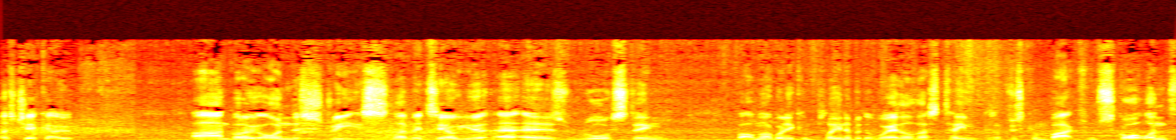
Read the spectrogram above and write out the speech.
Let's check it out. And we're out on the streets. Let me tell you, it is roasting. But I'm not going to complain about the weather this time because I've just come back from Scotland.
